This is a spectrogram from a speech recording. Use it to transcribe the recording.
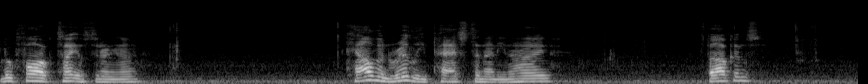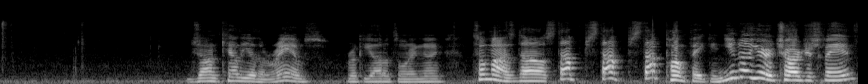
Luke Falk, Titans 299. Calvin Ridley, patch to 99. Falcons. John Kelly of the Rams, rookie auto to 199. Tomas, dog, stop, stop, stop pump faking. You know you're a Chargers fan.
